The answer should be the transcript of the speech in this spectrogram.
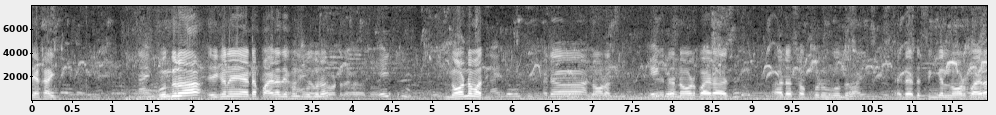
দেখাই। বন্ধুরা এখানে একটা পায়রা দেখুন বন্ধুরা। নর না মাদি? এটা নর আছে। এটা নর পায়রা আছে। এটা শখ করুন বন্ধুরা। এটা একটা সিঙ্গেল নর পায়রা।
